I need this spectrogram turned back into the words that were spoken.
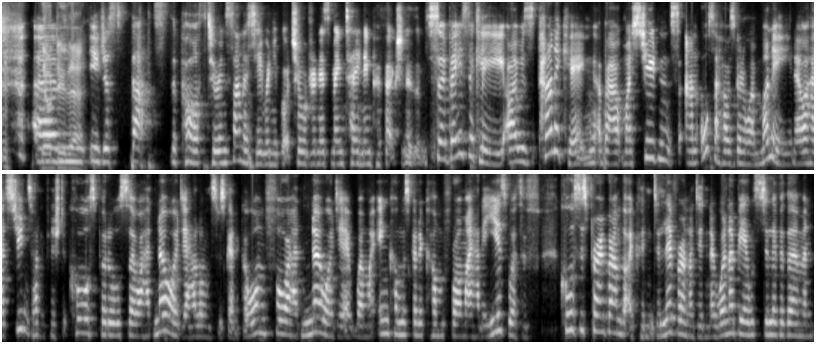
um, do that. You just, that's the path to insanity when you've got children is maintaining perfectionism. So basically, I was panicking about my students and also how I was going to earn money. You know, I had students who hadn't finished a course, but also I had no idea how long this was going to go on for. I had no idea where my income was going to come from. I I had a year's worth of courses program that I couldn't deliver and I didn't know when I'd be able to deliver them. And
